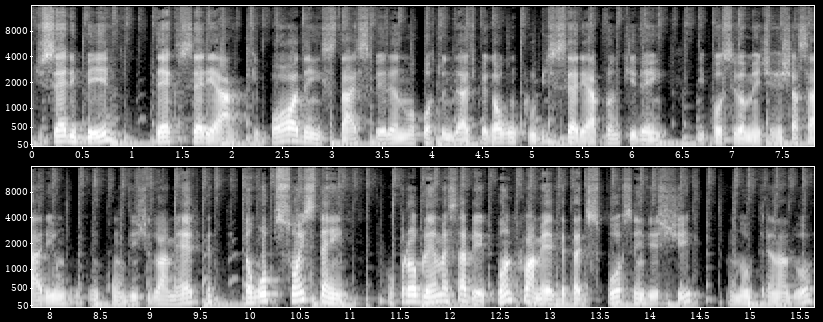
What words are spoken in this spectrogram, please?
de Série B, técnicos de Série A, que podem estar esperando uma oportunidade de pegar algum clube de Série A para o ano que vem e possivelmente rechaçariam um, convite do América. Então opções tem. O problema é saber quanto que o América está disposto a investir um novo treinador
